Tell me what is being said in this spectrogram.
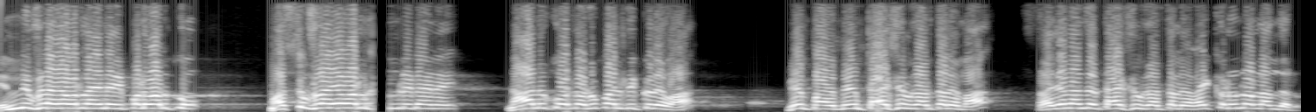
ఎన్ని ఫ్లైఓవర్లు అయినాయి ఇప్పటి వరకు? మస్తు ఫ్లైఓవర్లు కంప్లీట్ అయినాయి. నాలుగు కోట్ల రూపాయలు దిక్కులేవా? మేము మేము ట్యాక్సీలు కడతలేమా? ప్రజలందరూ ట్యాక్సీలు కడతలేరా ఇక్కడ ఉన్న వాళ్ళందరూ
